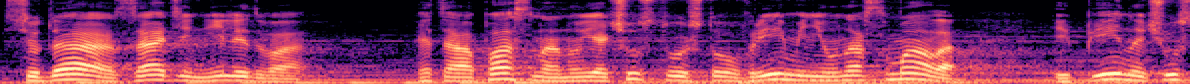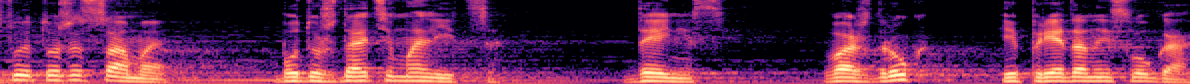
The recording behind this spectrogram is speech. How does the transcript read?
сюда за день или два. Это опасно, но я чувствую, что времени у нас мало, и Пейна чувствует то же самое. Буду ждать и молиться. Деннис, ваш друг и преданный слуга».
